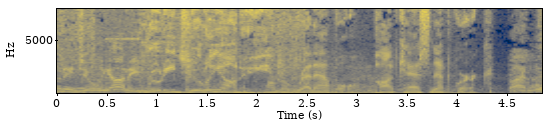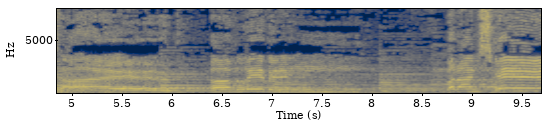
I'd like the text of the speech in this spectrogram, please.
Rudy Giuliani. Rudy Giuliani on the Red Apple Podcast Network. I'm tired of living, but I'm scared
